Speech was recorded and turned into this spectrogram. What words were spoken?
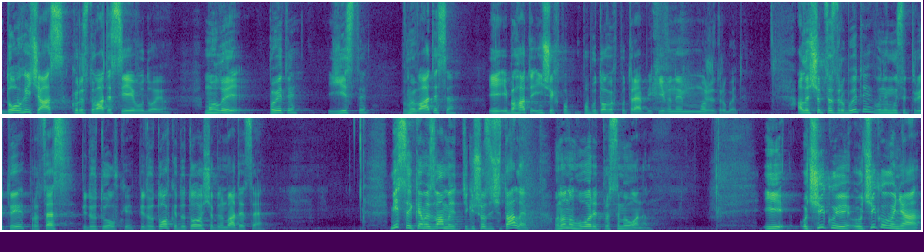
довгий час користуватися цією водою. Могли пити, їсти, вмиватися і, і багато інших побутових потреб, які вони можуть робити. Але щоб це зробити, вони мусять пройти процес підготовки, підготовки до того, щоб набрати це. Місце, яке ми з вами тільки що зачитали, воно нам говорить про Симеона. І очікування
